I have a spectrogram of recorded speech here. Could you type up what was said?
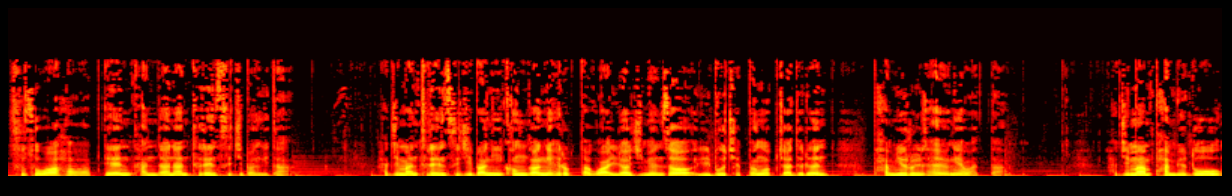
수소와 화합된 단단한 트랜스 지방이다. 하지만 트랜스 지방이 건강에 해롭다고 알려지면서 일부 제빵업자들은 팜유를 사용해왔다. 하지만 팜유도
